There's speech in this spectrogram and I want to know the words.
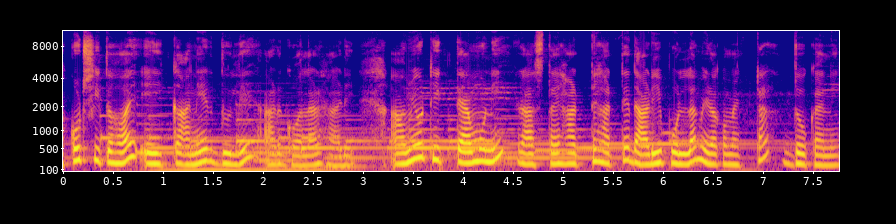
আকর্ষিত হয় এই কানের দুলে আর গলার হাড়ে। আমিও ঠিক তেমনই রাস্তায় হাঁটতে হাঁটতে দাঁড়িয়ে পড়লাম এরকম একটা দোকানে।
